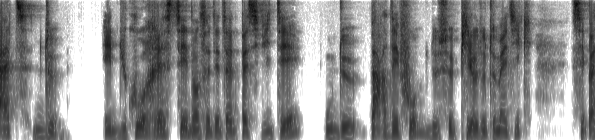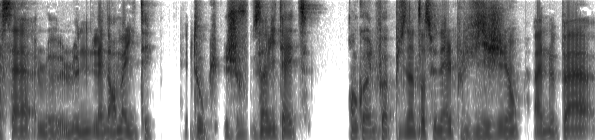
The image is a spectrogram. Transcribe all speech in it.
hâte de. Et du coup, rester dans cet état de passivité, ou de par défaut de ce pilote automatique, c'est pas ça la normalité. Donc je vous invite à être encore une fois plus intentionnel, plus vigilant, à ne pas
